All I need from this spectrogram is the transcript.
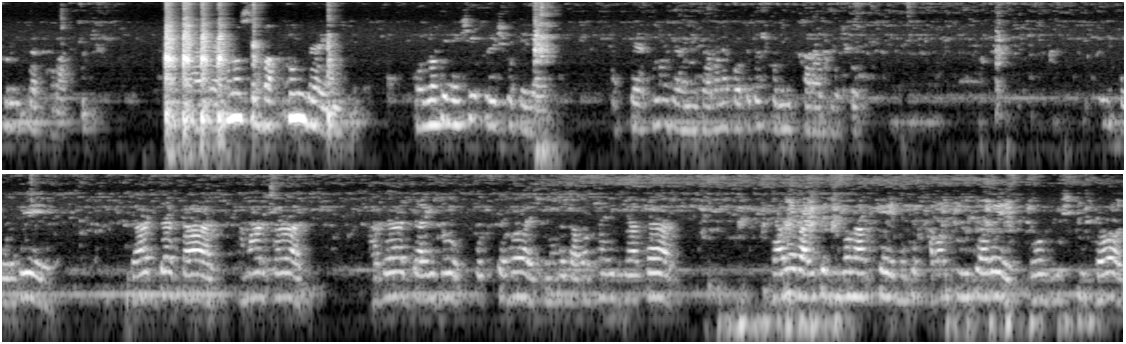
শরীরটা খারাপ। আর এখনও সে বাথরুম দেয়নি অন্যদিন এসেই ফ্রেশ হতে যায়। আজকে এখনও যায়নি, তার মানে কতটা শরীর খারাপ হতো করবে? যার যা কাজ, আমার কাজ। হাজার যাই হোক, করতে হয়, তোমাদের দাদা ভাইয়ের যা কাজ। জানে বাড়িতে জীবন আছে মুখে খাবার তুলতে হবে রোদ বৃষ্টি ঝড়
